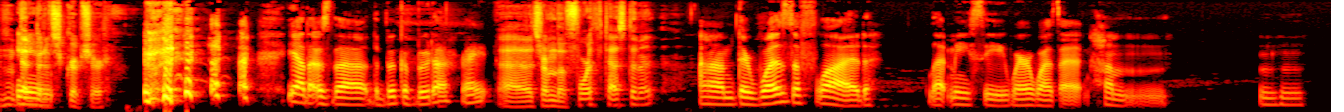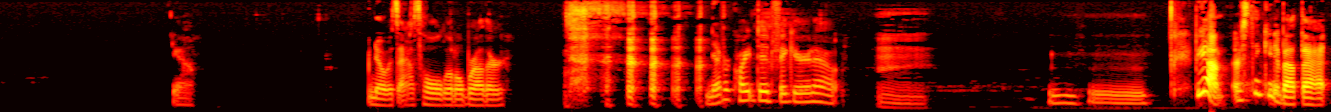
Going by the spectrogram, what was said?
that bit of scripture. yeah, that was the the Book of Buddha, right? Uh, that's from the Fourth Testament. Um, there was a flood. Let me see. Where was it? Hum. Mm-hmm. Yeah. Noah's asshole little brother. Never quite did figure it out. mm. Hmm But yeah, I was thinking about that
